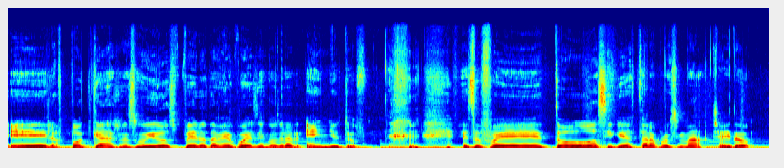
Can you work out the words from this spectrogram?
eh, los podcasts resubidos, pero también puedes encontrar en YouTube. Eso fue todo, así que hasta la próxima. Chaito.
